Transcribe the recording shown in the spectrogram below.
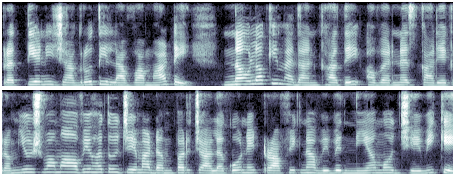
પ્રત્યેની જાગૃતિ લાવવા માટે નવલખી મેદાન ખાતે અવેરનેસ કાર્યક્રમ યોજવામાં આવ્યો હતો, જેમાં ડમ્પર ચાલકોને ટ્રાફિકના વિવિધ નિયમો જેવી કે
